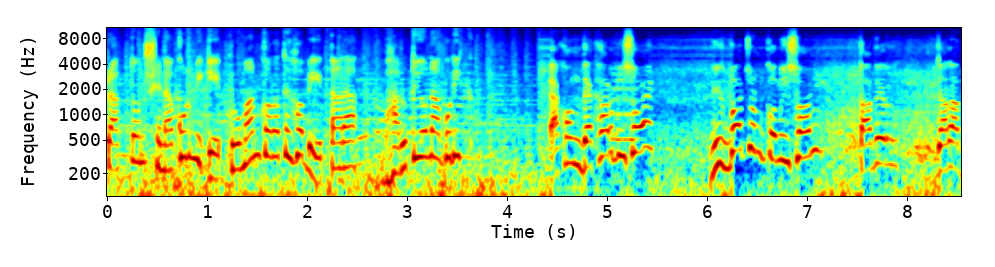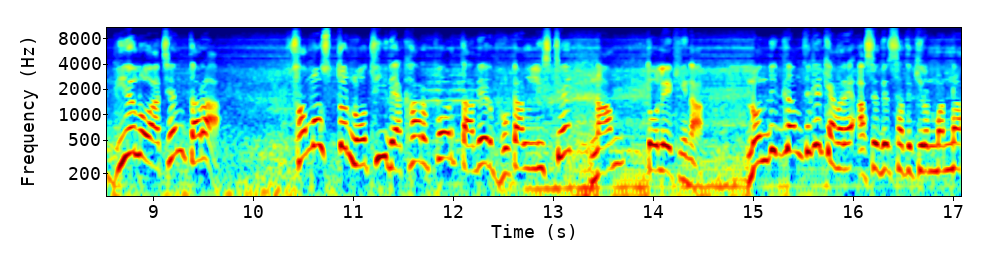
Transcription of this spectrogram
প্রাক্তন সেনাকর্মীকে প্রমাণ করাতে হবে তারা ভারতীয় নাগরিক? এখন দেখার বিষয় নির্বাচন কমিশন তাদের যারা বিএলও আছেন তারা সমস্ত নথি দেখার পর তাদের ভোটার লিস্টে নাম তোলে কিনা। নন্দীগ্রাম থেকে ক্যামেরায় আসেদের সাথে কিরণ মান্না,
